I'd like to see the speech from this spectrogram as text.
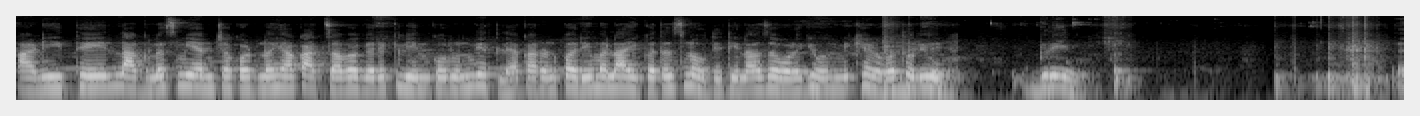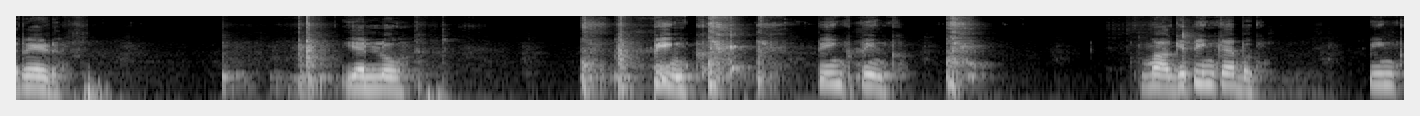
आणि इथे लागलंच मी यांच्याकडनं ह्या काचा वगैरे क्लीन करून घेतल्या. कारण परी मला ऐकतच नव्हती. तिला जवळ घेऊन मी खेळवत होते. Green red yellow. Pink. Pink pink. मागे पिंक आहे बघ. पिंक.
